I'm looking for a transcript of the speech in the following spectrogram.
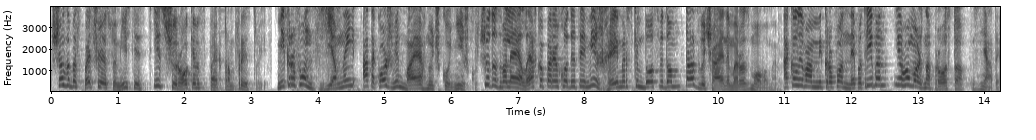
що забезпечує сумісність із широким спектром пристроїв. Мікрофон з'ємний, а також він має гнучку ніжку, що дозволяє легко переходити між геймерським досвідом та звичайними розмовами. А коли вам мікрофон не потрібен, його можна просто зняти.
